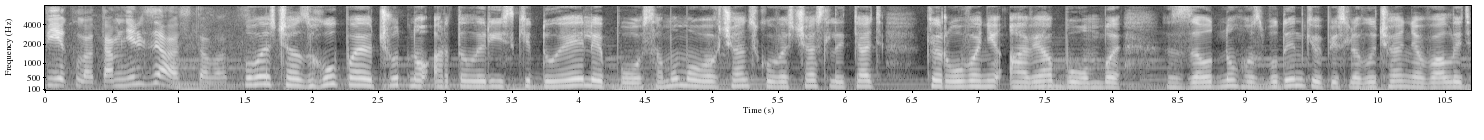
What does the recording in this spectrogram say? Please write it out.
пекло, там нельзя оставаться. Увесь час гупає чутно артилерійські дуелі. По самому Вовчанську весь час летять керовані авіабомби. З-за одного з будинків після влучання валить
